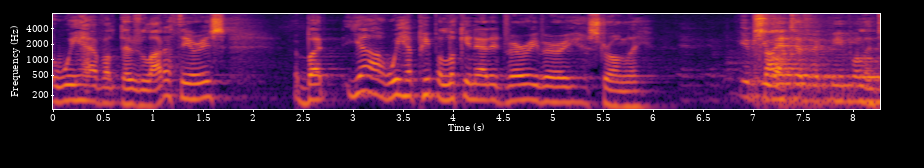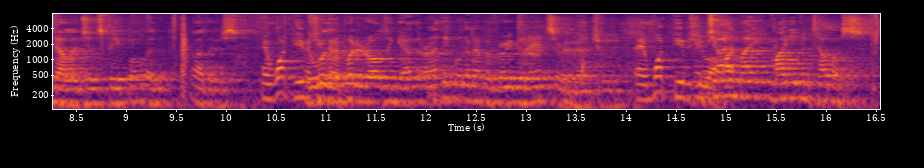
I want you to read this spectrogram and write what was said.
we have, a, there's a lot of theories, but yeah, we have people looking at it very, very strongly. Scientific people, intelligence people, and others. And what gives and you? We're going to put it all together. I think we're going to have a very good answer eventually. And what gives and you? China might, might even tell us.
